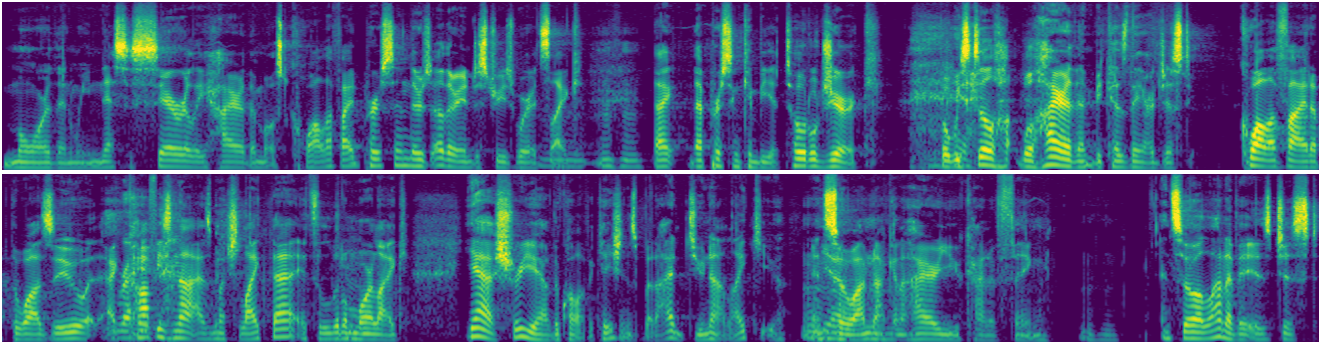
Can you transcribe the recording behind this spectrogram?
more than we necessarily hire the most qualified person. There's other industries where it's mm, like mm-hmm. that, that person can be a total jerk, but we still will hire them because they are just qualified up the wazoo. Uh, Right. Coffee's not as much like that. It's a little more mm. like, yeah, sure, you have the qualifications, but I do not like you. Mm. And so I'm not mm-hmm. going to hire you kind of thing. Mm-hmm. And so a lot of it is just,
